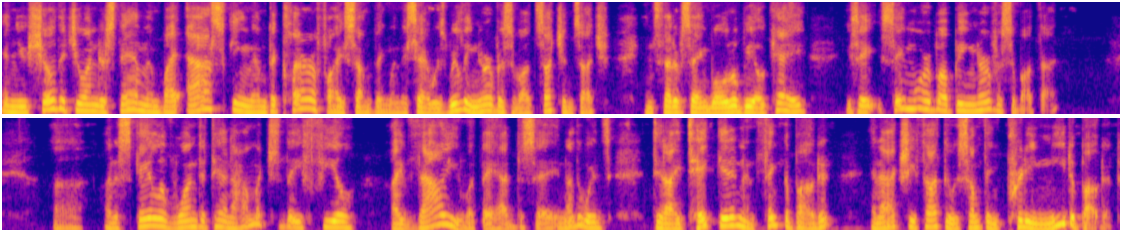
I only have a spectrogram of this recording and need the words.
And you show that you understand them by asking them to clarify something. When they say, I was really nervous about such and such, instead of saying, well, it'll be okay, you say, say more about being nervous about that. Uh, on a scale of one to 10, how much they feel I value what they had to say. In other words, did I take it in and think about it and actually thought there was something pretty neat about it?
